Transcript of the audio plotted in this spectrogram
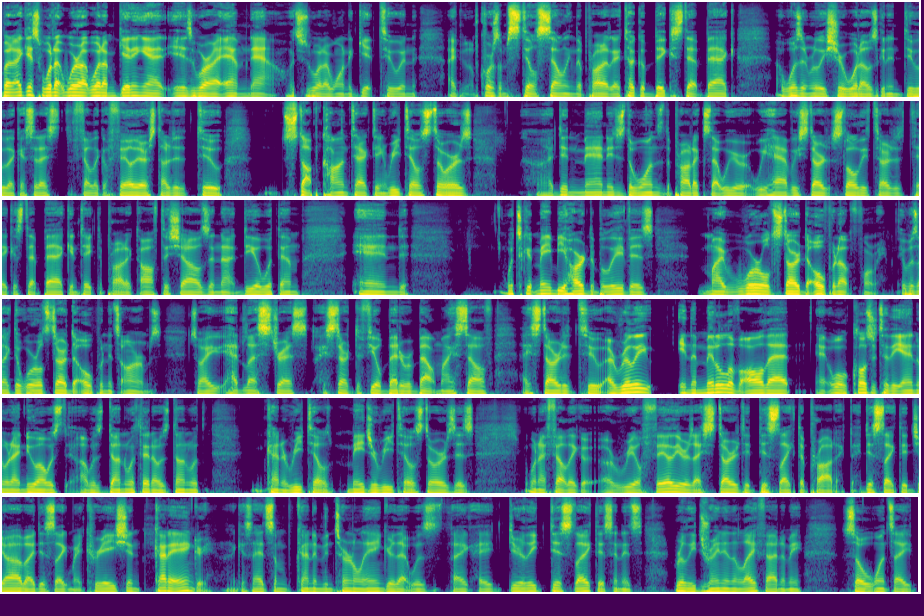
But i guess what I, where I, what i'm getting at is where i am now which is what i want to get to and I, of course i'm still selling the product. I took a big step back. I wasn't really sure what i was going to do. Like i said i felt like a failure. I started to stop contacting retail stores I didn't manage the ones, the products that we were we have. We started slowly started to take a step back and take the product off the shelves and not deal with them. And what's may be hard to believe is my world started to open up for me. It was like the world started to open its arms. So I had less stress. I started to feel better about myself. I started to I really in the middle of all that, eh, well closer to the end when I knew I was I was done with it. I was done with kind of retail major retail stores is when I felt like a, a, real failure is I started to dislike the product. I disliked the job. I disliked my creation. Kind of angry. I guess I had some kind of internal anger that was like I dearly dislike this and it's really draining the life out of me. So once I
